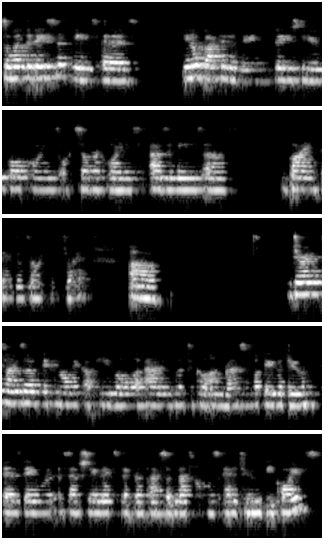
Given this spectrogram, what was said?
So what debasement means is, you know, back in the day, they used to use gold coins or silver coins as a means of buying things and selling things, right? Uh, during times of economic upheaval and political unrest, what they would do is they would essentially mix different types of metals into the coins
